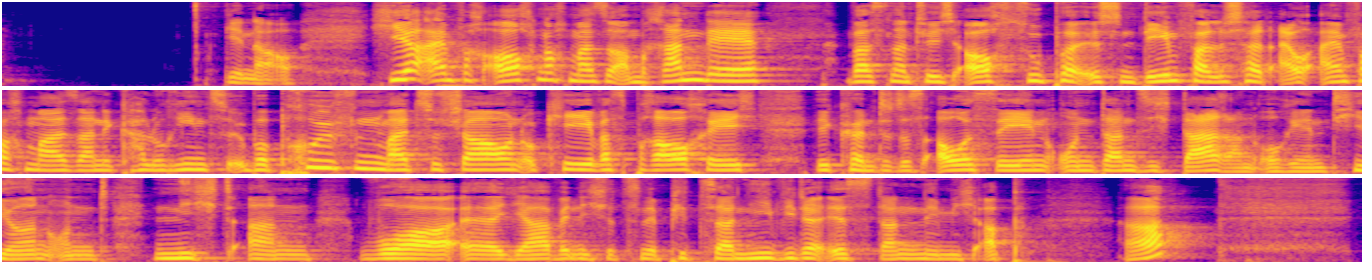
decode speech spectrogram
Genau. Hier einfach auch noch mal so am Rande was natürlich auch super ist, in dem Fall ist halt auch einfach mal seine Kalorien zu überprüfen, mal zu schauen, okay, was brauche ich, wie könnte das aussehen und dann sich daran orientieren und nicht an, wo, äh, ja, wenn ich jetzt eine Pizza nie wieder isst, dann nehme ich ab. Ja?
